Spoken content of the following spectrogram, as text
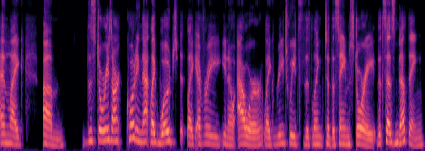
And like um the stories aren't quoting that. Like Woj, like every you know hour, like retweets the link to the same story that says nothing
